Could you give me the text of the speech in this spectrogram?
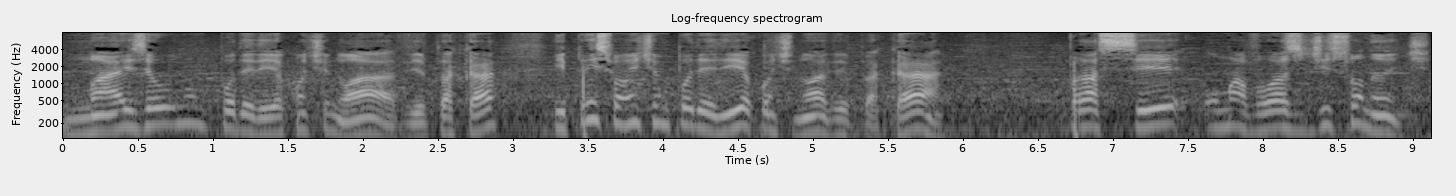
mas eu não poderia continuar a vir para cá e principalmente não poderia continuar a vir para cá para ser uma voz dissonante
